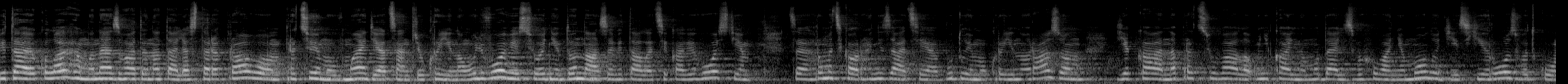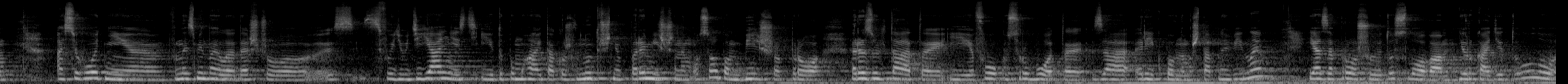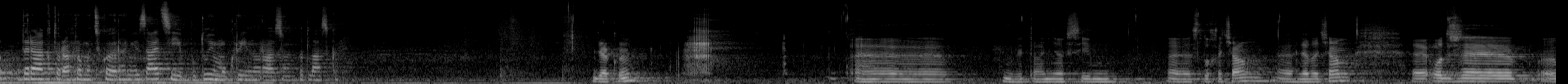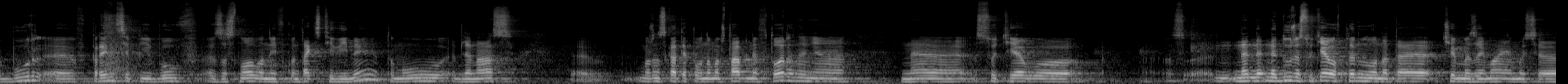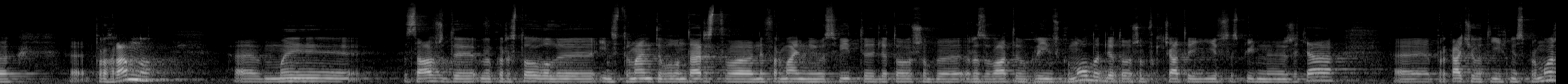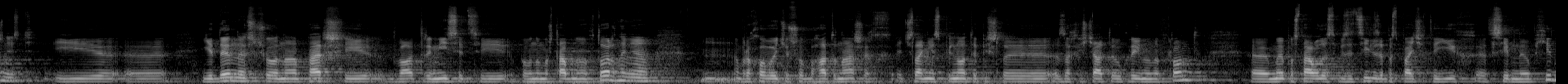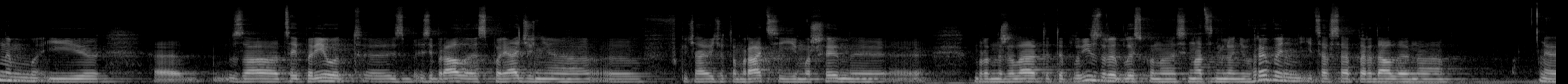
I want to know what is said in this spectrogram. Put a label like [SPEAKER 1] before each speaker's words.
[SPEAKER 1] Вітаю колеги. Мене звати Наталя Стареправо. Працюємо в медіа центрі Україна у Львові. Сьогодні до нас завітали цікаві гості. Це громадська організація Будуємо Україну разом, яка напрацювала унікальну модель з виховання молоді, з її розвитку. А сьогодні е, вони змінили дещо е, свою діяльність і допомагають також внутрішньо переміщеним особам більше про результати і фокус роботи за рік повномасштабної війни. Я запрошую до слова Юрка Дідулу, директора громадської організації Будуємо Україну разом. Будь ласка.
[SPEAKER 2] Дякую. Е, вітання всім е, слухачам, е, глядачам. Е, Отже, бур, в принципі, був заснований в контексті війни, тому для нас, можна сказати, повномасштабне вторгнення не суттєво не, не, дуже суттєво вплинуло на те, чим ми займаємося е, програмно. Е, Ми завжди використовували інструменти волонтерства неформальної освіти для того, щоб розвивати українську молодь, для того, щоб включати її в суспільне життя, е, прокачувати їхню спроможність. І єдине, що на перші 2-3 місяці повномасштабного вторгнення, враховуючи, що багато наших членів спільноти пішли захищати Україну на фронт, е, ми поставили собі за ціль забезпечити їх всім необхідним і Е, За цей період е, зібрали спорядження, включаючи там рації, машини, бронежилети, тепловізори близько на 17 мільйонів гривень, і це все передали на,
